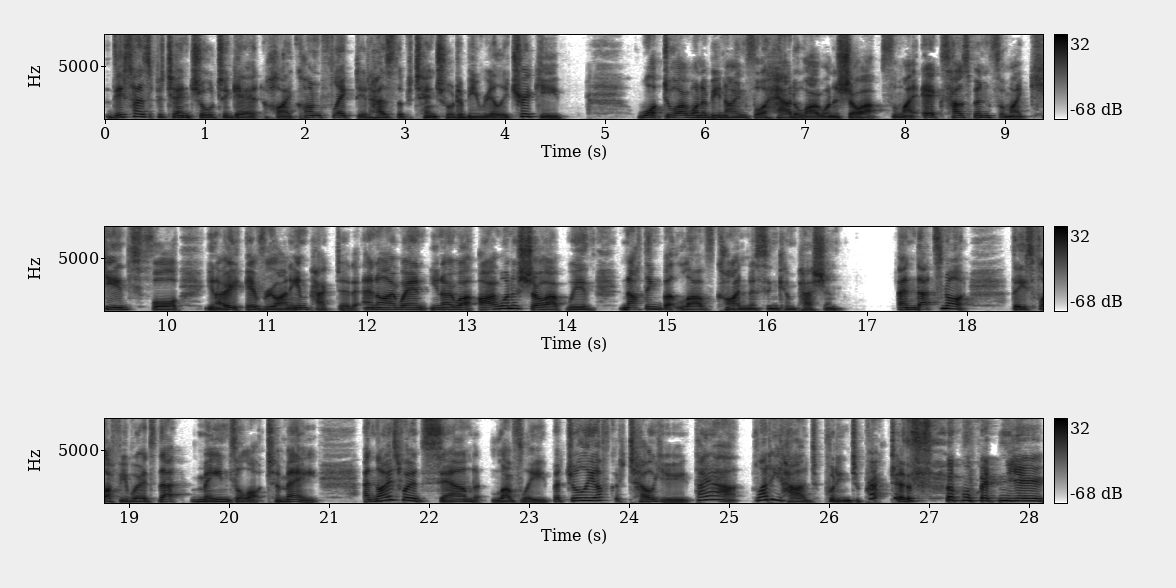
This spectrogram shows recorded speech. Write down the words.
this has potential to get high conflict. It has the potential to be really tricky. What do I want to be known for? How do I want to show up for my ex-husband, for my kids, for, you know, everyone impacted? And I went, you know what? I want to show up with nothing but love, kindness and compassion. And that's not these fluffy words, that means a lot to me. And those words sound lovely, but Julie, I've got to tell you, they are bloody hard to put into practice when you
